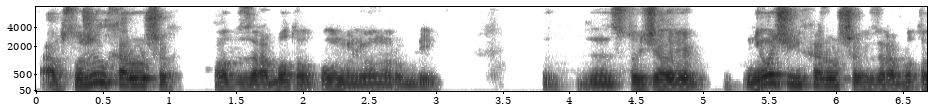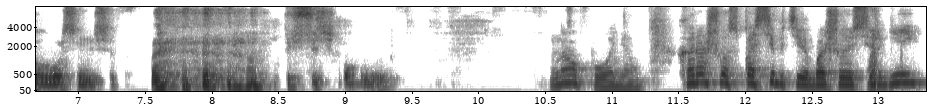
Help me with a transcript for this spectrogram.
обслужил хороших, вот заработал полмиллиона рублей. 100 человек не очень хороших, заработал 80 тысяч рублей. Ну, понял. Хорошо, спасибо тебе большое, Сергей.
